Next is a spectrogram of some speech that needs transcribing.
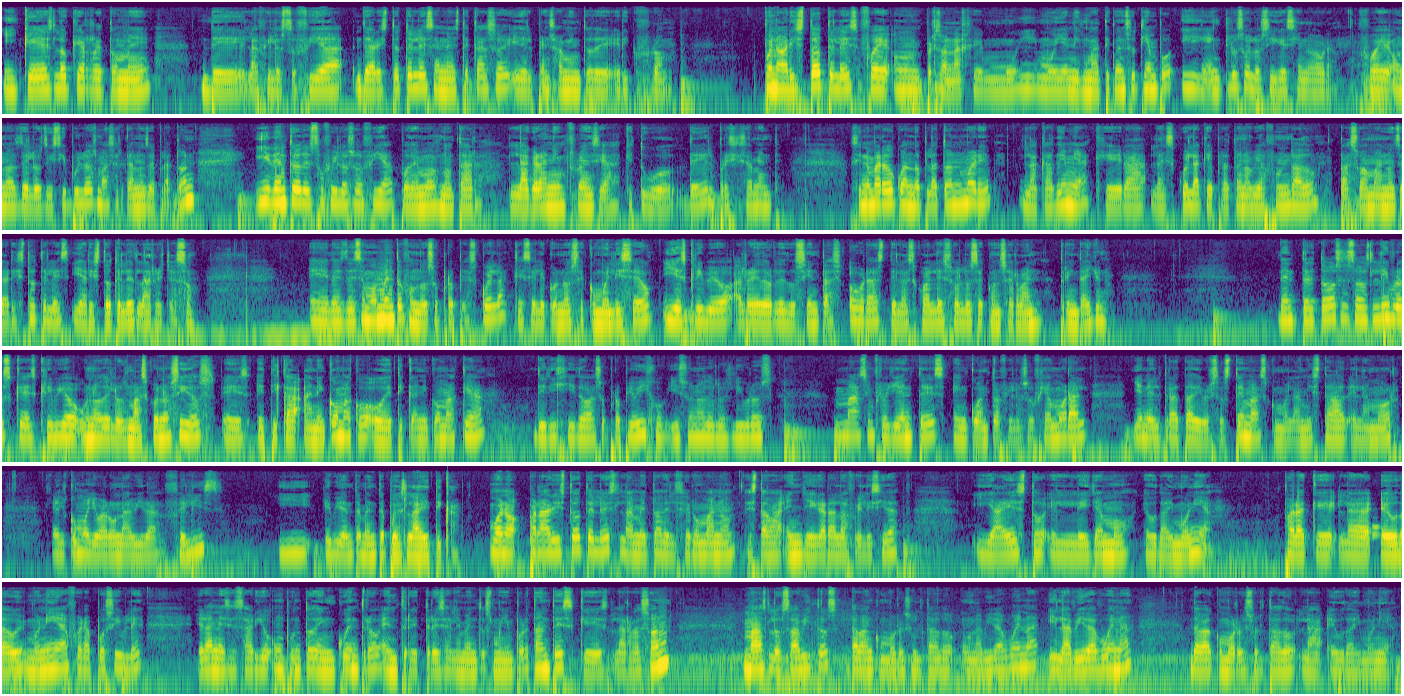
y qué es lo que retomé de la filosofía de Aristóteles en este caso y del pensamiento de Eric Fromm. Bueno, Aristóteles fue un personaje muy, muy enigmático en su tiempo y incluso lo sigue siendo ahora. Fue uno de los discípulos más cercanos de Platón y dentro de su filosofía podemos notar la gran influencia que tuvo de él precisamente. Sin embargo, cuando Platón muere, la academia, que era la escuela que Platón había fundado, pasó a manos de Aristóteles y Aristóteles la rechazó. Eh, desde ese momento fundó su propia escuela, que se le conoce como el Liceo, y escribió alrededor de 200 obras, de las cuales solo se conservan 31. De entre todos esos libros que escribió, uno de los más conocidos es Ética a Nicómaco o Ética Nicomaquea, dirigido a su propio hijo, y es uno de los libros más influyentes en cuanto a filosofía moral y en él trata diversos temas como la amistad, el amor, el cómo llevar una vida feliz y evidentemente pues la ética. Bueno, para Aristóteles la meta del ser humano estaba en llegar a la felicidad y a esto él le llamó eudaimonía. Para que la eudaimonía fuera posible era necesario un punto de encuentro entre tres elementos muy importantes que es la razón, más los hábitos daban como resultado una vida buena y la vida buena daba como resultado la eudaimonía.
